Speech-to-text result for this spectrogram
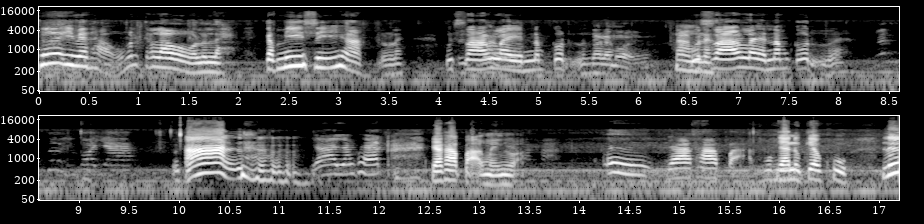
คืออีเมเถามันก็หล่อเลยแหละกับมีสีหักเลยผู้สาวแลนน้ำกดเลยนั่งอะไรหมอยนั่งไปผู้เลยสาวแลนน้ำกดเลย อ่านยายังแพทย์ยาทาปากไหมมีวะเออยาทาปากบ่มียาหนูแก้วคู่ ลื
